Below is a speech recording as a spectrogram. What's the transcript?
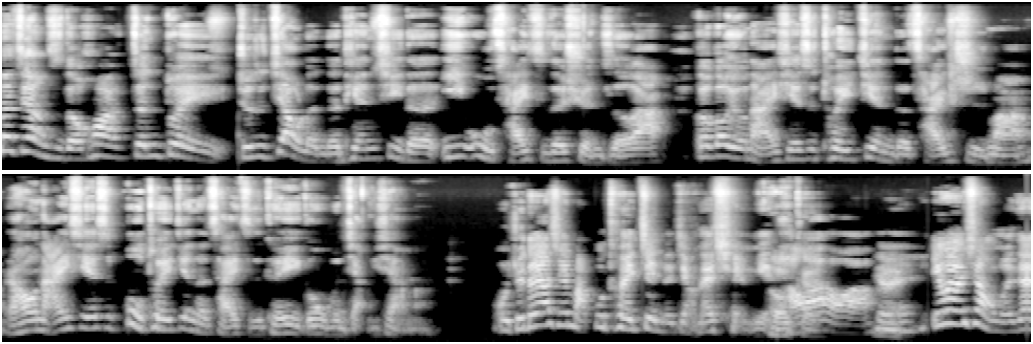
那这样子的话，针对就是较冷的天气的衣物材质的选择啊。高高有哪一些是推荐的材质吗？然后哪一些是不推荐的材质，可以跟我们讲一下吗？我觉得要先把不推荐的讲在前面。Okay. 好啊，好啊，对，嗯、因为像我们在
